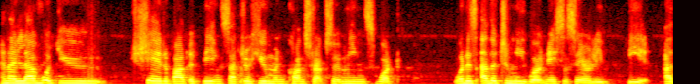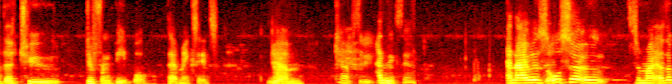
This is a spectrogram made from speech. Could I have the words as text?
And I love what you shared about it being such a human construct. So it means what what is other to me won't necessarily be other to different people. That makes sense. yeah Um, Absolutely And- makes sense. and I was also so my other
